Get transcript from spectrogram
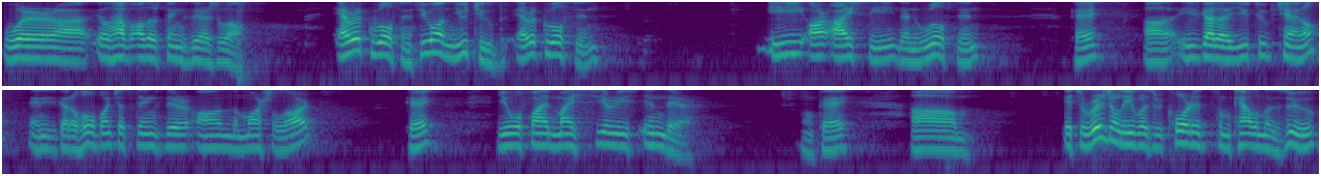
where uh, it'll have other things there as well. Eric Wilson. If you go on YouTube, Eric Wilson, E R I C, then Wilson. Okay, uh, he's got a YouTube channel and he's got a whole bunch of things there on the martial arts. Okay, you will find my series in there. Okay, um, it's originally was recorded from Kalamazoo.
